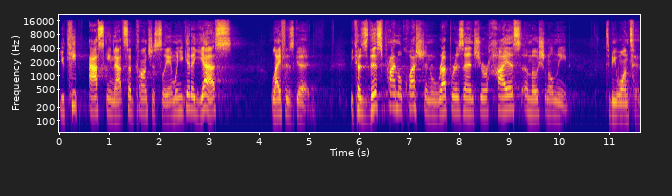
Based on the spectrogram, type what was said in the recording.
you keep asking that subconsciously. And when you get a yes, life is good. Because this primal question represents your highest emotional need to be wanted.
